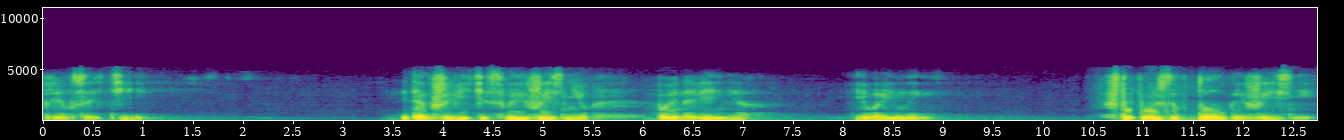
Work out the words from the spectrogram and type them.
превзойти. Итак, живите своей жизнью повиновения и войны. Что пользы в долгой жизни?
